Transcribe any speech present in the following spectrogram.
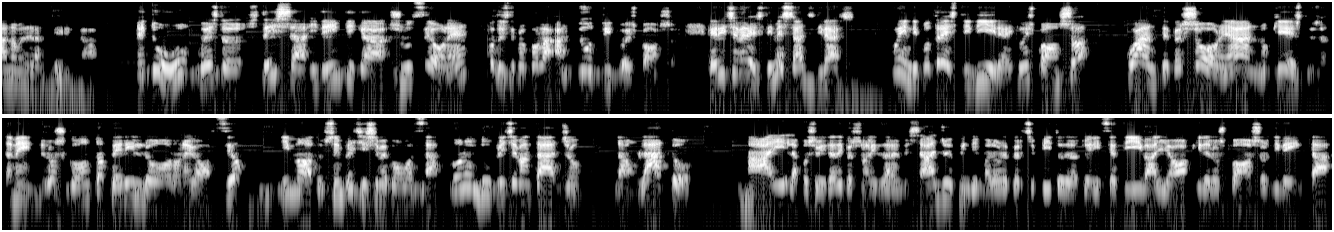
a nome dell'azienda. E tu, questa stessa identica soluzione, potresti proporla a tutti i tuoi sponsor e riceveresti messaggi diversi. Quindi potresti dire ai tuoi sponsor quante persone hanno chiesto esattamente lo sconto per il loro negozio in modo semplicissimo con WhatsApp, con un duplice vantaggio. Da un lato hai la possibilità di personalizzare il messaggio e quindi il valore percepito della tua iniziativa agli occhi dello sponsor diventa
